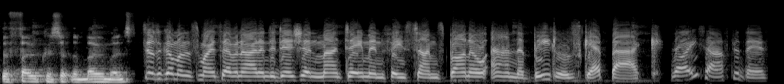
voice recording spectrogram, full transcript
the focus at the moment. Still to come on the Smart 7 Ireland edition, Matt Damon FaceTimes Bono and the Beatles get back. Right after this.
